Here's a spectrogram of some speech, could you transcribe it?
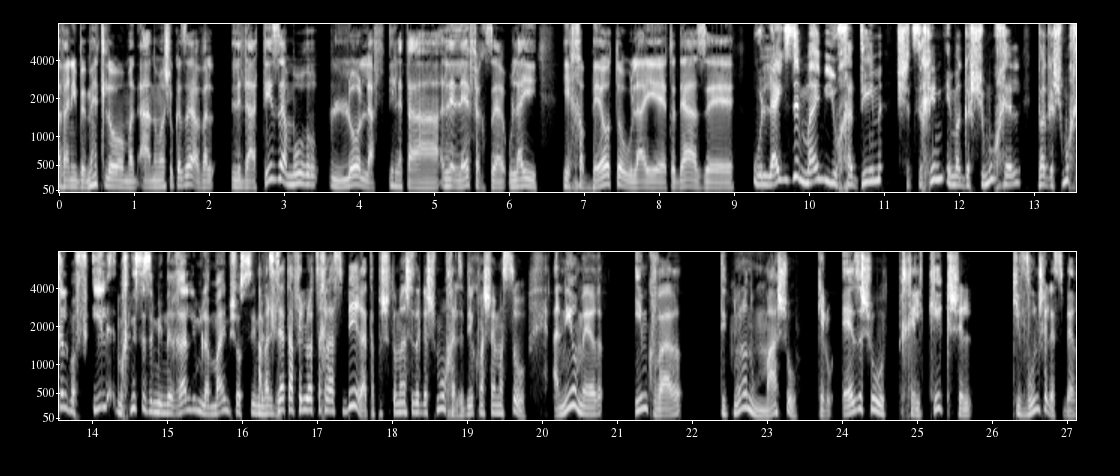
ואני באמת לא מדען או משהו כזה אבל לדעתי זה אמור לא להפעיל את ה... להפך זה אולי יכבה אותו אולי אה, אתה יודע זה אולי זה מים מיוחדים שצריכים עם הגשמוכל והגשמוכל מפעיל מכניס איזה מינרלים למים שעושים אבל את זה זה. אתה אפילו לא צריך להסביר אתה פשוט אומר שזה גשמוכל זה בדיוק מה שהם עשו. אני אומר אם כבר תיתנו לנו משהו כאילו איזשהו חלקיק של כיוון של הסבר.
